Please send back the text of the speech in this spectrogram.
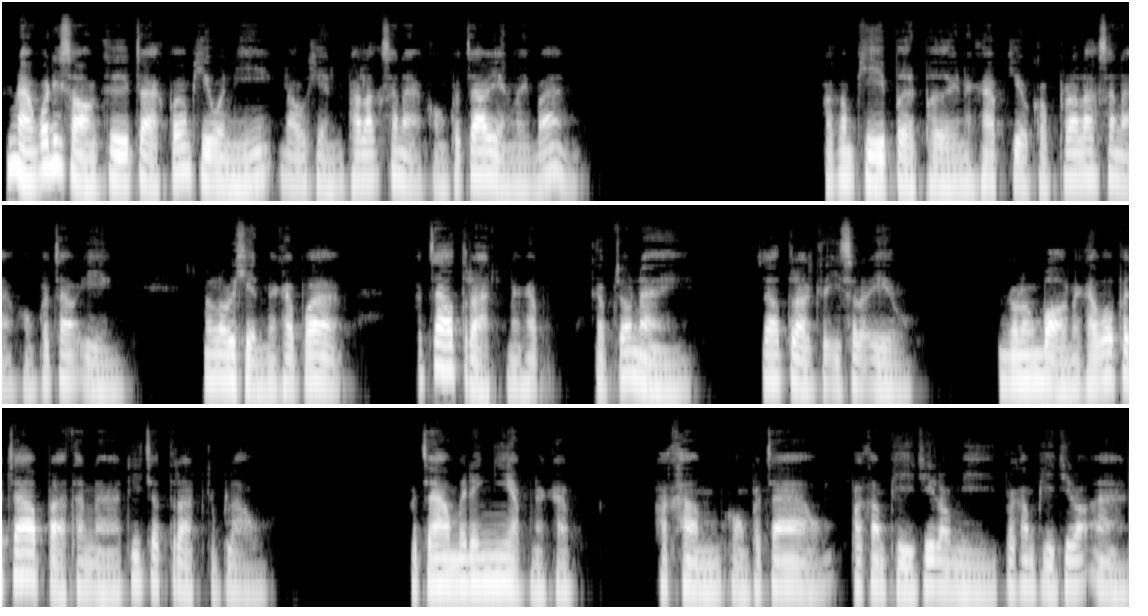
คำถามข้อที่ 2 คือจากพระคัมภีร์วันนี้เราเห็นพระลักษณะของพระเจ้าอย่างไรบ้าง พระคัมภีร์เปิดเผยนะครับ เกี่ยวกับพระลักษณะของพระเจ้าเองแล้วเราเห็นนะครับว่าพระเจ้าตรัสนะครับกับเจ้านายเจ้าตรัสกับอิสราเอลมันกำลังบอกนะครับว่าพระเจ้าปรารถนาที่จะตรัสกับเรา พระเจ้าไม่ได้เงียบนะครับ พระคำของพระเจ้า พระคัมภีที่เรามี พระคัมภีที่เราอ่าน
